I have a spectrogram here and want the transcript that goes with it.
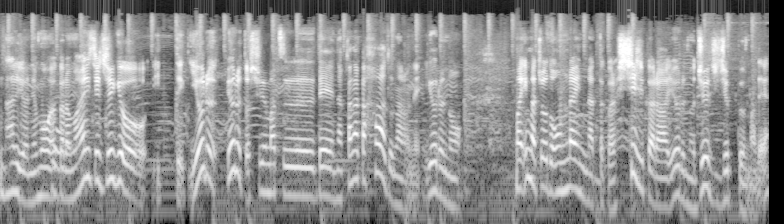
なるよね。もうだから毎日授業行って夜夜と週末でなかなかハードなのね。夜のまあ今ちょうどオンラインになったから7時から夜の10時10分まで。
